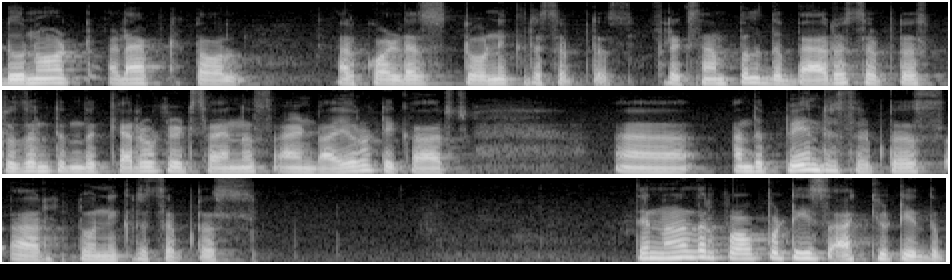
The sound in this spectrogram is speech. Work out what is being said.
do not adapt at all, are called as tonic receptors. For example, the baroreceptors present in the carotid sinus and aortic arch, uh, and the pain receptors are tonic receptors. Then another property is acuity. The,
